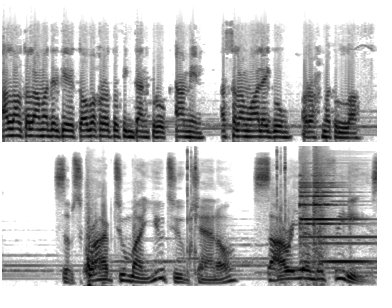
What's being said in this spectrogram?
আল্লাহ তালা আমাদেরকে তবা করার তৌফিক দান করুক। আমিন। আসসালামু আলাইকুম রহমতুল্লাহ। Subscribe to my YouTube channel, Saria Nafidis.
